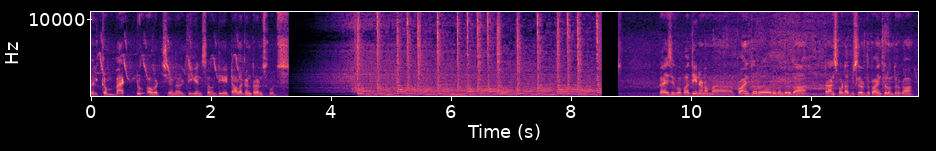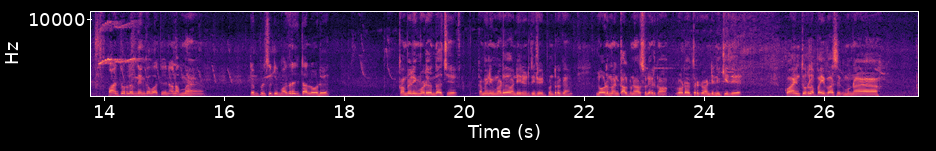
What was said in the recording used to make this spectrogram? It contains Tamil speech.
Welcome back to our channel TN seventy eight Azhagan transports guys இப்போ பார்த்தீங்கன்னா நம்ம கோயம்புத்தூர் ரோடுக்கு வந்திருக்கோம். டிரான்ஸ்போர்ட் ஆஃபீஸில் இருந்து கோயம்புத்தூர் வந்திருக்கோம். கோயம்புத்தூர்லேருந்து எங்கே பார்த்தீங்கன்னா நம்ம டெம்பிள் சிட்டி மதுரைக்கு தான் லோடு கம்பெனிக்கு முன்னாடி வந்தாச்சு. கம்பெனிக்கு முன்னாடி தான் வண்டி நிறுத்திட்டு வெயிட் பண்ணிருக்கேன். லோடு மேன் கால் பண்ணி வர சொல்லியிருக்கோம் லோடு எடுத்துருக்க வண்டி நிற்கிது கோயம்புத்தூரில் பைபாஸுக்கு முன்னே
